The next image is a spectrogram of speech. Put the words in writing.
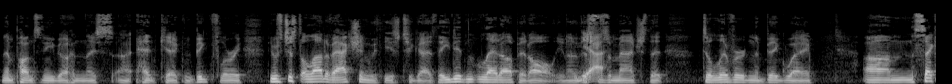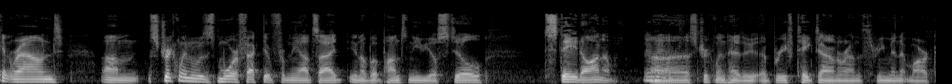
then Ponzinibbio had a nice uh, head kick and big flurry. There was just a lot of action with these two guys. They didn't let up at all. You know, this Yeah. was a match that delivered in a big way. Um, the second round, um, Strickland was more effective from the outside, you know, but Ponzinibbio still stayed on him. Uh, Strickland had a, a brief takedown around the three minute mark.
